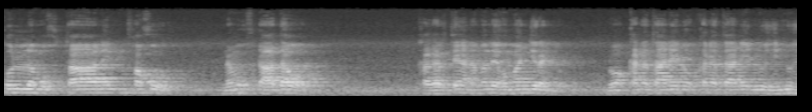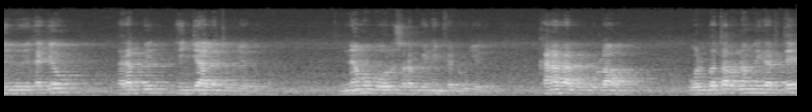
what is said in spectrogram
kulla muhtaalin fakuur nama uf dhaadaa oolu ka gartee ana malee homaan jiran nu akkana taane nu akkana taane nu hinu hinu ka jedhu rabbiin hin jaalatu jedhu nama boonus rabbiin hin fedhu jedhu kanarraa qulqullaawa walbaxaru namni gartee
